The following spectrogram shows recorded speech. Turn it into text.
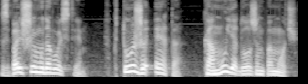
«С большим удовольствием! Кто же это? Кому я должен помочь?»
